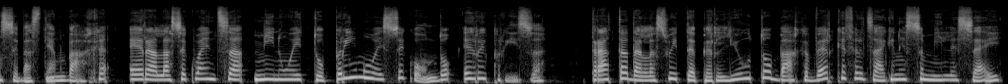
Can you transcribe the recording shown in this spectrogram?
Johann Sebastian Bach era la sequenza Minuetto primo e secondo e reprise, tratta dalla suite per liuto Bach Werkeverzeichnis 1006.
